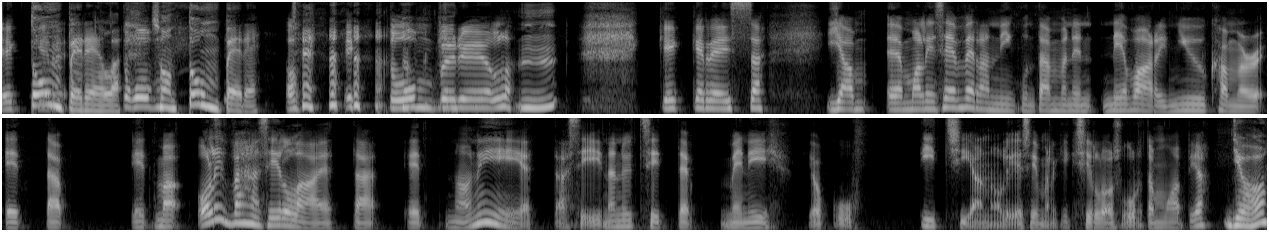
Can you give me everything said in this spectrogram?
Kekkere- Tompereella. Tom- Se on Tompere. Tampereella Mm. kekkereissä. Ja mä olin sen verran niin kuin tämmöinen nevari newcomer, että, että mä olin vähän sillä lailla, että, että no niin, että siinä nyt sitten meni joku Titsian oli esimerkiksi silloin suurta muotia. Joo.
